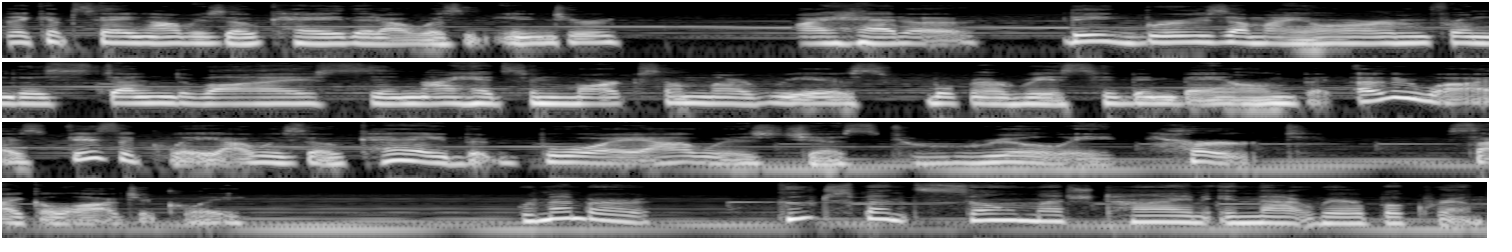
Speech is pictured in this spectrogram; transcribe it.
They kept saying I was okay, that I wasn't injured. I had a big bruise on my arm from the stun device, and I had some marks on my wrist where my wrists had been bound. But otherwise, physically, I was okay. But boy, I was just really hurt psychologically. Remember, Gooch spent so much time in that rare book room,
